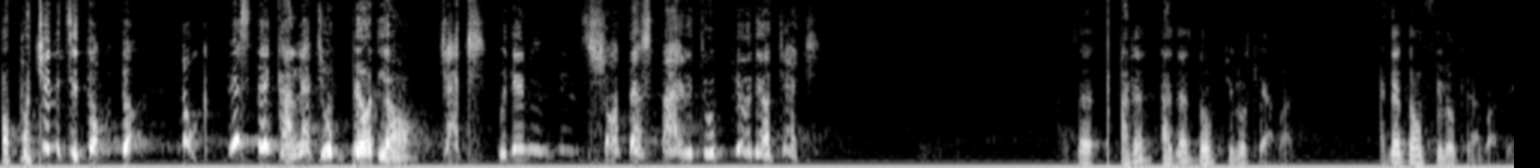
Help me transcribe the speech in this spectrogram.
Opportunity. Don't, don't this thing can let you build your church within shortest time it will build your church. I said, I just, I just don't feel okay about it. I just don't feel okay about it.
